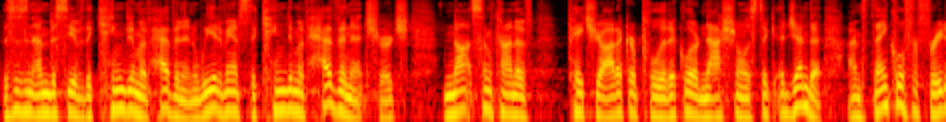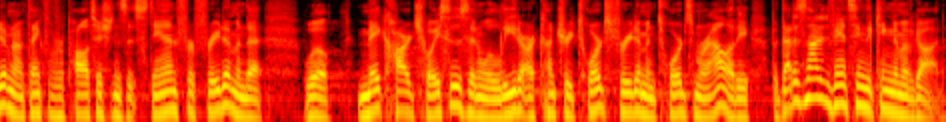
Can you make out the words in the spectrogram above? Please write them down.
This is an embassy of the kingdom of heaven and we advance the kingdom of heaven at church, not some kind of patriotic or political or nationalistic agenda. I'm thankful for freedom and I'm thankful for politicians that stand for freedom and that will make hard choices and will lead our country towards freedom and towards morality, but that is not advancing the kingdom of God.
